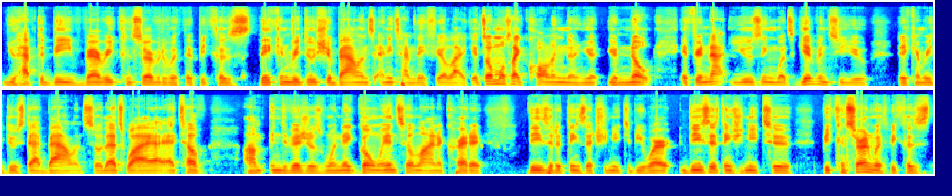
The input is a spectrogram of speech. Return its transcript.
you have to be very conservative with it because they can reduce your balance anytime they feel like. It's almost like calling them your, your note. If you're not using what's given to you they can reduce that balance. So that's why i, I tell um, individuals when they go into a line of credit these are the things that you need to be aware these are the things you need to be concerned with because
